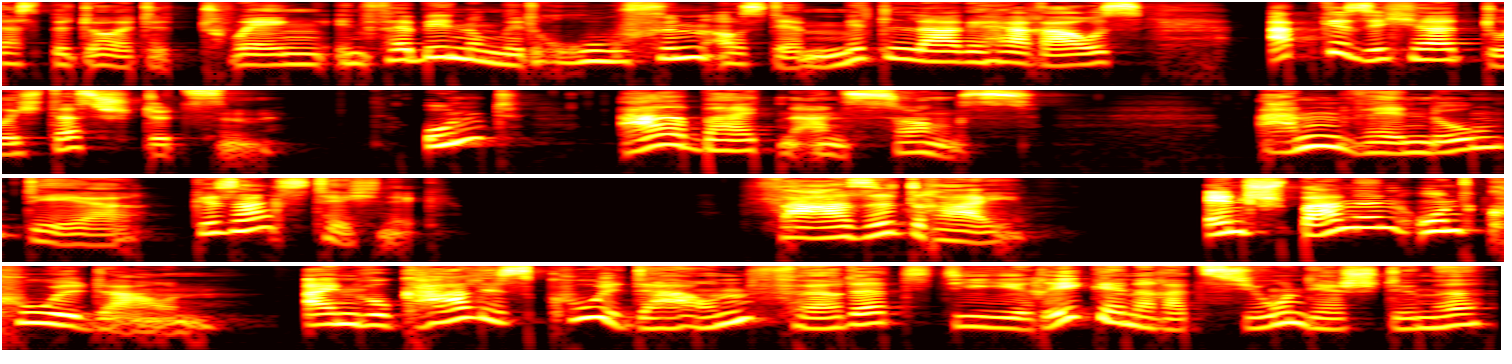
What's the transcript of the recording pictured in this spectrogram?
das bedeutet Twang in Verbindung mit Rufen aus der Mittellage heraus, abgesichert durch das Stützen. Und Arbeiten an Songs. Anwendung der Gesangstechnik. Phase 3. Entspannen und Cooldown. Ein vokales Cooldown fördert die Regeneration der Stimme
